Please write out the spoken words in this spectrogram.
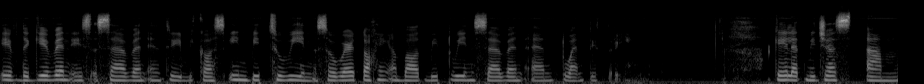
if the given is 7 and 3 because in between. So we're talking about between 7 and 23 okay let me just um,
